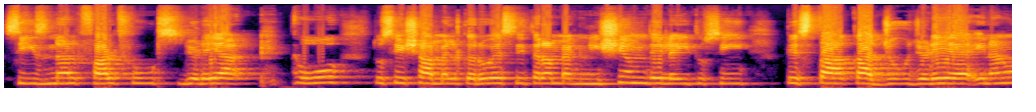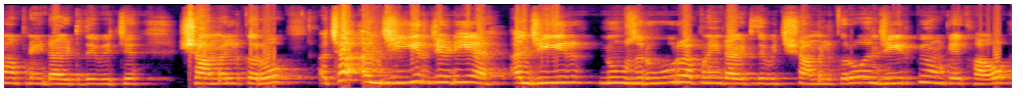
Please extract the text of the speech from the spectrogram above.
ਸੀਜ਼ਨਲ ਫਲ ਫਰੂਟਸ ਜਿਹੜੇ ਆ, ਉਹ ਤੁਸੀਂ ਸ਼ਾਮਿਲ ਕਰੋ। ਇਸੇ ਤਰ੍ਹਾਂ ਮੈਗਨੀਸ਼ੀਅਮ ਦੇ ਲਈ ਤੁਸੀਂ ਪਿਸਤਾ, ਕਾਜੂ ਜਿਹੜੇ ਆ, ਇਹਨਾਂ ਨੂੰ ਆਪਣੀ ਡਾਈਟ ਦੇ ਵਿੱਚ ਸ਼ਾਮਿਲ ਕਰੋ। ਅੱਛਾ, ਅੰਜੀਰ ਜਿਹੜੀ ਹੈ, ਅੰਜੀਰ ਨੂੰ ਜ਼ਰੂਰ ਆਪਣੀ ਡਾਈਟ ਦੇ ਵਿੱਚ ਸ਼ਾਮਿਲ ਕਰੋ। ਅੰਜੀਰ ਭਿਉਂ ਕੇ ਖਾਓ।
